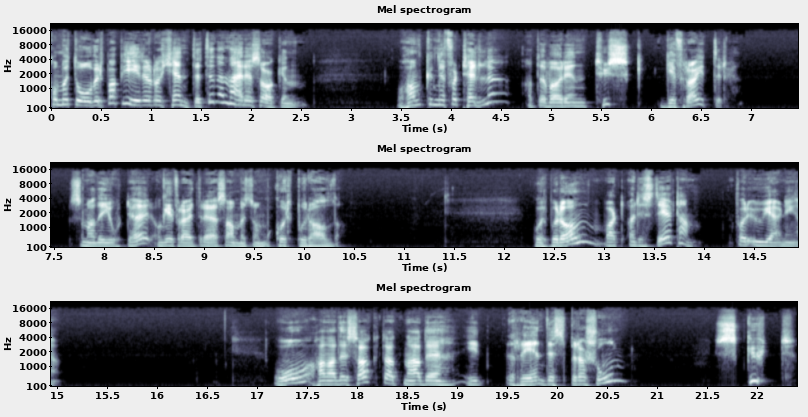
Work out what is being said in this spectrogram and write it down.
kommet over papirer og kjente til denne saken, og han kunne fortelle at det var en tysk gefreiter som hadde gjort det her, og gefreiter er samme som korporal, da. Korporalen ble arrestert, han, for ugjerninga, og han hadde sagt at han hadde i ren desperasjon skutt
